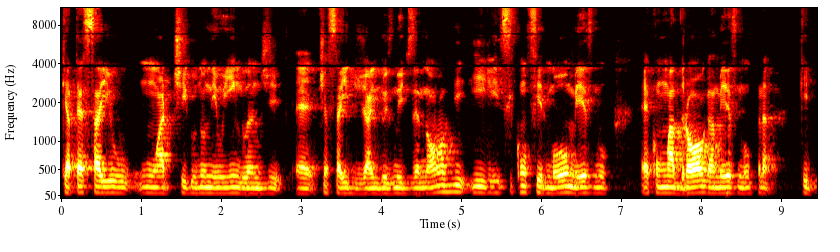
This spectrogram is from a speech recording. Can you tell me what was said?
que até saiu um artigo no New England, é, tinha saído já em 2019 e se confirmou mesmo é, como uma droga mesmo para que,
